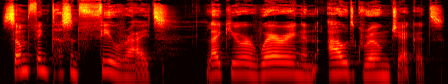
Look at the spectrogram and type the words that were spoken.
Something doesn't feel right, like you're wearing an outgrown jacket.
